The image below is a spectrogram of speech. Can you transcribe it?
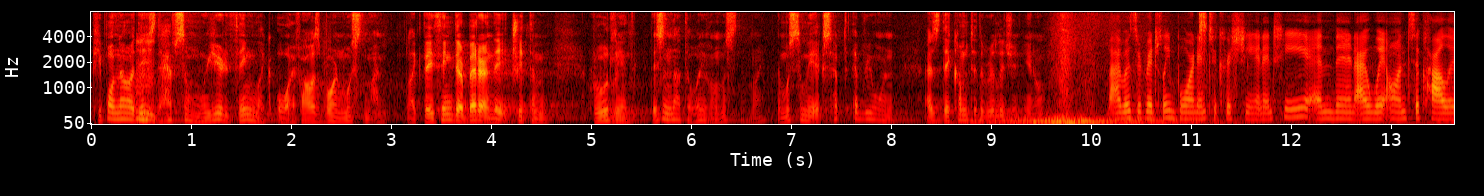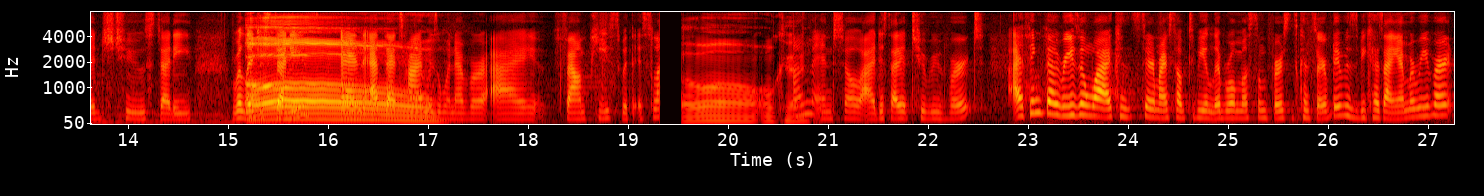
People nowadays, they have some weird thing like, oh, if I was born Muslim, I'm, like they think they're better and they treat them rudely. And this is not the way of a Muslim, right? The Muslim, we accept everyone as they come to the religion, you know? I was originally born into Christianity, and then I went on to college to study religious studies. And at that time is Oh. whenever I found peace with Islam. Oh, okay. Um, and so I decided to revert. I think the reason why I consider myself to be a liberal Muslim versus conservative is because I am a revert.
